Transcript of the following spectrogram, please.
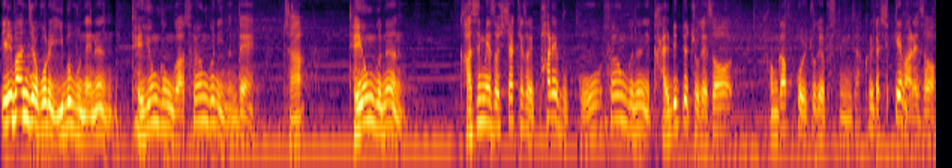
일반적으로 이 부분에는 대흉근과 소흉근이 있는데 자 대흉근은 가슴에서 시작해서 이 팔에 붙고 소흉근은 이 갈비뼈 쪽에서 견갑골 쪽에 붙습니다. 그러니까 쉽게 말해서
